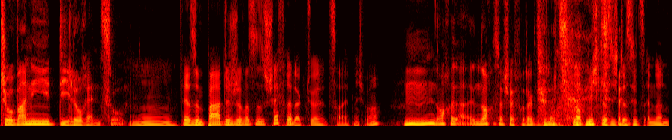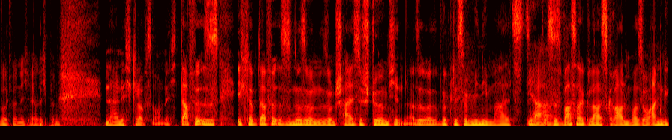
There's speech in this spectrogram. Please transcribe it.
Giovanni Di Lorenzo. Hm, der sympathische, was ist Chefredakteur der Zeit, nicht wahr? Hm, noch, äh, noch ist er Chefredakteur. Ich glaube nicht, dass sich das jetzt ändern wird, wenn ich ehrlich bin. Nein, ich glaube es auch nicht. Dafür ist es, ich glaube, dafür ist es nur so ein, so ein scheiße Stürmchen. Also wirklich so minimalst. Ja. Dass das Wasserglas gerade mal so ange,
